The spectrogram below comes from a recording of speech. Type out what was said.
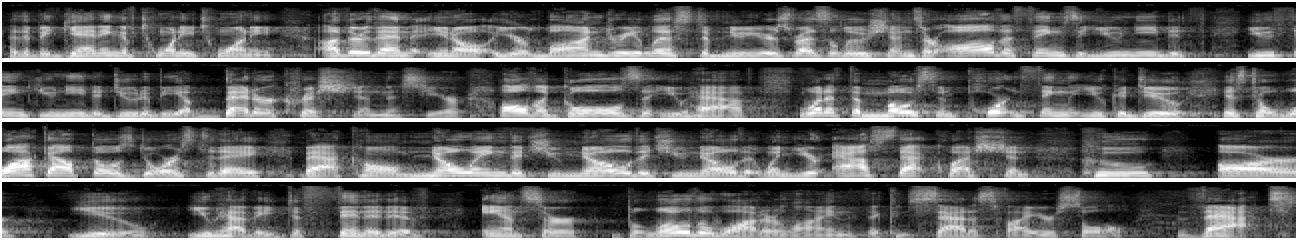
at the beginning of 2020, other than you know your laundry list of New Year's resolutions or all the things that you need to, you think you need to do to be a better Christian this year, all the goals that you have? What if the most important thing that you could do is to walk out those doors today back home, knowing that you know that you know that when you're asked that question, who are you? You have a definitive answer below the waterline that can satisfy your soul. That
